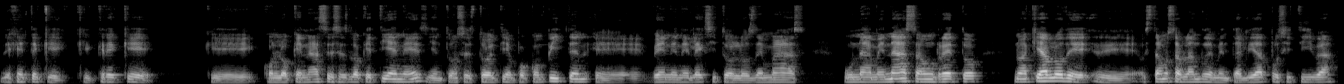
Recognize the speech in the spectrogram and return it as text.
de gente que, cree que, que, con lo que naces es lo que tienes y entonces todo el tiempo compiten, eh, ven en el éxito de los demás una amenaza, un reto. No, aquí hablo de, estamos hablando de mentalidad positiva,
